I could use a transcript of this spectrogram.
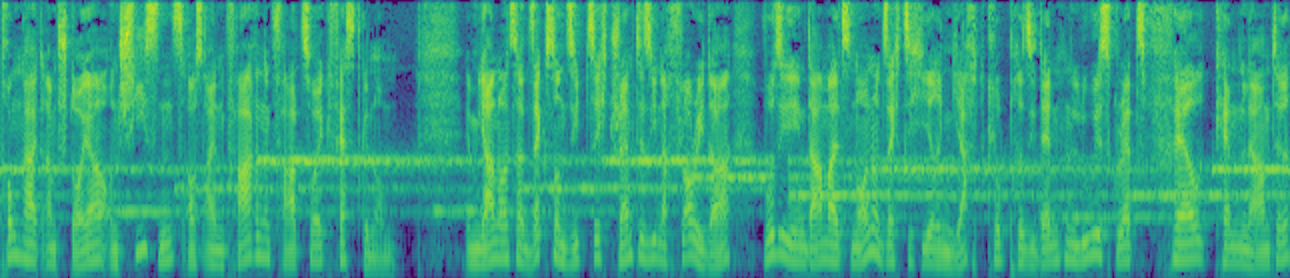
Trunkenheit am Steuer und Schießens aus einem fahrenden Fahrzeug festgenommen. Im Jahr 1976 trampte sie nach Florida, wo sie den damals 69-jährigen Yachtclub-Präsidenten Louis Gratz Fell kennenlernte,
